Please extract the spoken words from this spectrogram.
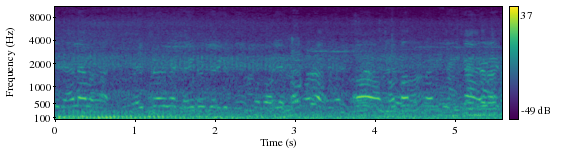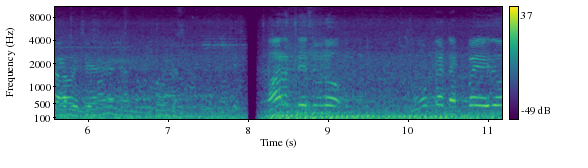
ఈ ర్యాలీ అలా రైతులుగా చేయడం జరిగింది. ఇంకా భారతదేశంలో నూట డెబ్బై ఐదవ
